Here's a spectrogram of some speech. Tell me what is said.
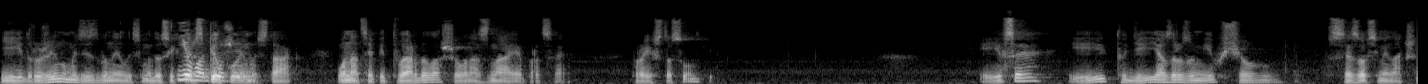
її дружину, ми зідзвонилися, ми до сих пір спілкуємось. Так. Вона це підтвердила, що вона знає про це, про їх стосунки. І все. І тоді я зрозумів, що все зовсім інакше.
